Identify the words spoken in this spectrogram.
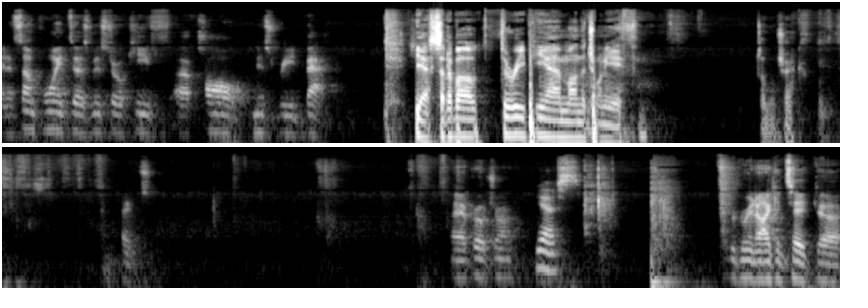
And at some point, does Mr. O'Keefe uh, call Ms. Read back? Yes, at about 3 p.m. on the 28th. Double check. Thanks. May I approach, Your Honor? Yes. Mr. Green, I can take uh,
